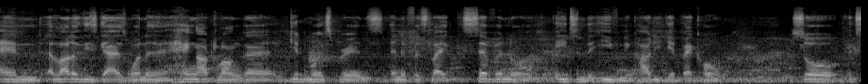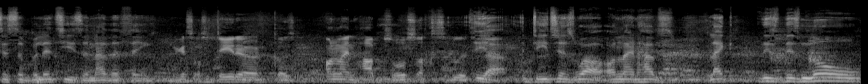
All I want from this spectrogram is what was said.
and a lot of these guys want to hang out longer, get more experience. And if it's like seven or eight in the evening, how do you get back home? So accessibility is another thing. I guess also data because online hubs also accessibility. Yeah, data as well. Online hubs, like there's there's no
